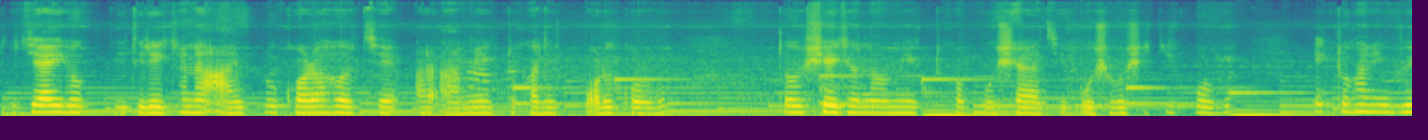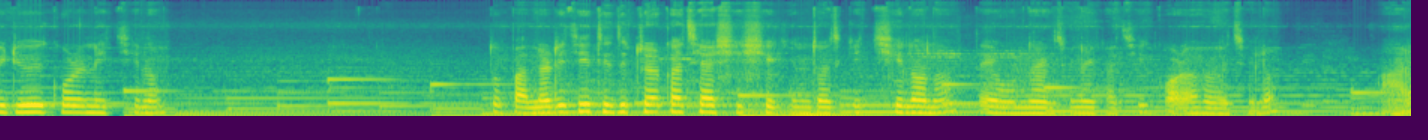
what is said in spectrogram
তো যাই হোক, দিদির এখানে আইব্রো করা হচ্ছে আর আমি একটুখানি পরে করব। তো সেই জন্য আমি একটু বসে আছি, বসে বসে কী করব? একটুখানি ভিডিওই করে নিচ্ছিলাম। তো পার্লারে যে দিদিটার কাছে আসি, সে কিন্তু আজকে ছিল না, তাই অন্য একজনের কাছেই করা হয়েছিল। আর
